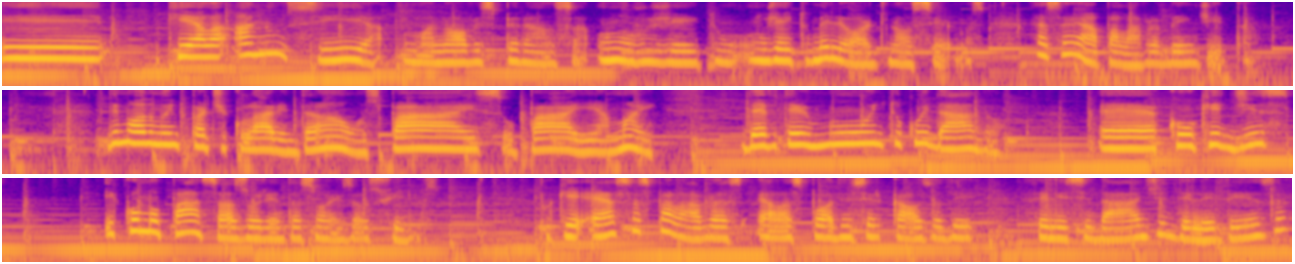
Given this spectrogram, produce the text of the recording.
e que ela anuncia uma nova esperança, um novo jeito, um jeito melhor de nós sermos. Essa é a palavra bendita. De modo muito particular, então, os pais, o pai e a mãe devem ter muito cuidado é, com o que diz e como passa as orientações aos filhos, porque essas palavras elas podem ser causa de felicidade, de leveza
